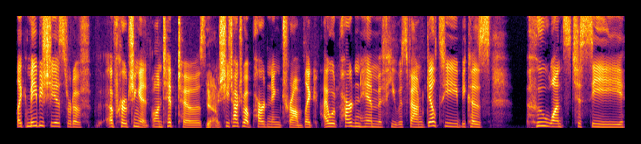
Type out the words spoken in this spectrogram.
Like maybe she is sort of approaching it on tiptoes. Yeah. She talked about pardoning Trump. Like I would pardon him if he was found guilty because who wants to see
